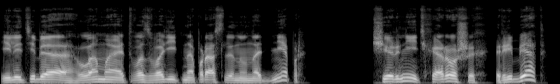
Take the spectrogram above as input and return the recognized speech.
Или тебя ломает возводить напраслину на Днепр? Чернить хороших ребят?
